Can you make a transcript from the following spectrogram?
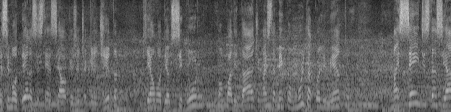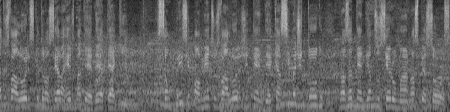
esse modelo assistencial que a gente acredita, que é um modelo seguro, com qualidade, mas também com muito acolhimento, mas sem distanciar dos valores que trouxeram a Rede Mater Dei até aqui que são principalmente os valores de entender que, acima de tudo, nós atendemos o ser humano, as pessoas,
